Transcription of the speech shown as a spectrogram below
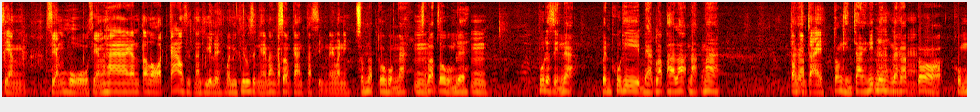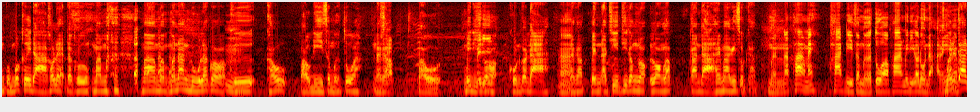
เสียงเสียงโหเสียงฮากันตลอด 90 นาทีเลย วันนี้พี่รู้สึกไงบ้างกับครับการตัดสินในวันนี้สำหรับตัวผมนะอืมสำหรับตัวผมเลยอืมผู้ตัดสินเนี่ยเป็นผู้ที่แบกรับภาระหนักมากต้องเห็นใจต้องเห็นใจนิดนึงอ่านะครับอ่าก็ผมผมก็เคยด่าเขาแหละ แต่คือมามามามามานั่งดูแล้วก็อืมคือเขาเป่าดีเสมอตัวนะคครัรับบเป่า ไม่ดีไม่ดีก็คนก็ด่าอ่าน นะครับเป็นอาชีพที่ต้องรองรับการด่าให้มากที่สุดครับ เหมือนนักพากย์ไหมพากย์ดีเสมอตัวพากย์ไม่ดีก็โดนด่าอะไรอย่างเหมือนเงี้ยกัน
